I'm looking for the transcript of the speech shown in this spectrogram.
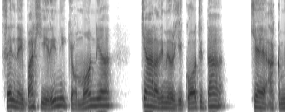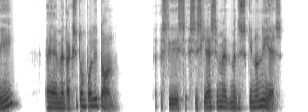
Θέλει να υπάρχει ειρήνη και ομόνια και άρα δημιουργικότητα και ακμή ε, μεταξύ των πολιτών στη, στη σχέση με, με τις κοινωνίες.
